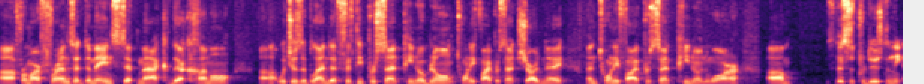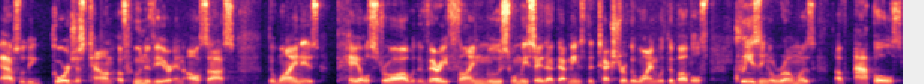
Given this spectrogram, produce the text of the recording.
Uh, from our friends at Domaine Sipp Mack, their Cremant, uh, which is a blend of 50% Pinot Blanc, 25% Chardonnay, and 25% Pinot Noir. Um, this is produced in the absolutely gorgeous town of Hunawihr in Alsace. The wine is pale straw with a very fine mousse. When we say that, that means the texture of the wine with the bubbles. Pleasing aromas of apples,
